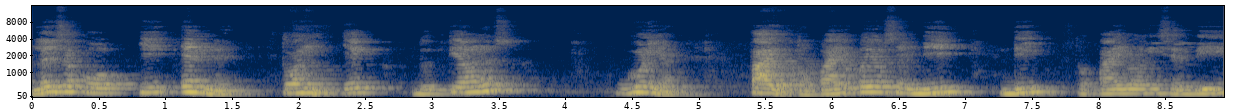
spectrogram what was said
લઈ શકો ઈ એન ને. તો અહીં એક દ્વિતીયાંશ ગુણ્યા પાયો. તો પાયો કયો છે? બી ડી તો પાયો અહીં છે બી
